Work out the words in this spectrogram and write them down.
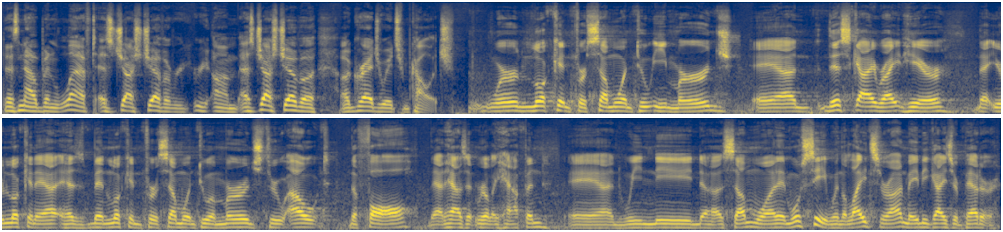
that has now been left as Josh Dziewa um, as Josh Dziewa uh, graduates from college. We're looking for someone to emerge, and this guy right here that you're looking at has been looking for someone to emerge throughout the fall. That hasn't really happened, and we need uh, someone, and we'll see. When the lights are on, maybe guys are better.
